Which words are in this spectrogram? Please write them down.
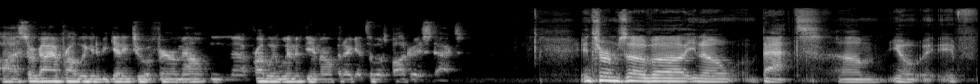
Uh, so, a guy I'm probably going to be getting to a fair amount and uh, probably limit the amount that I get to those Padres stacks. In terms of uh, you know bats, um, you know if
